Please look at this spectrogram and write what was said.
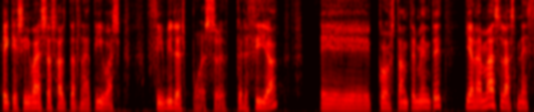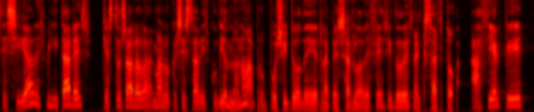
y que se iba a esas alternativas civiles, pues eh, crecía. Eh, constantemente y además las necesidades militares, que esto es ahora además lo que se está discutiendo, ¿no? A propósito de repensar la defensa y todo eso. Exacto. Hacía que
